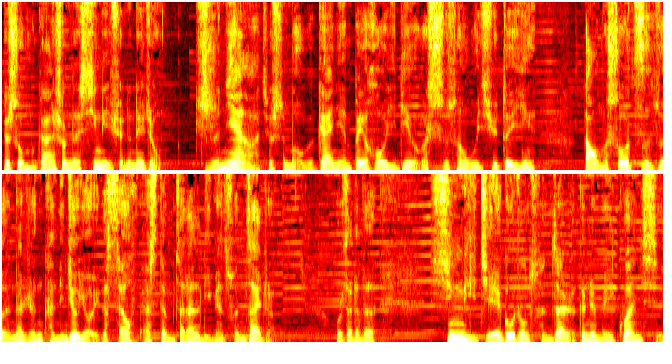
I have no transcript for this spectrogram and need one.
就是我们刚才说的心理学的那种执念啊，就是某个概念背后一定有个实存物去对应。当我们说自尊，那人肯定就有一个 self esteem 在他的里面存在着，或者在他的心理结构中存在着，跟这没关系。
